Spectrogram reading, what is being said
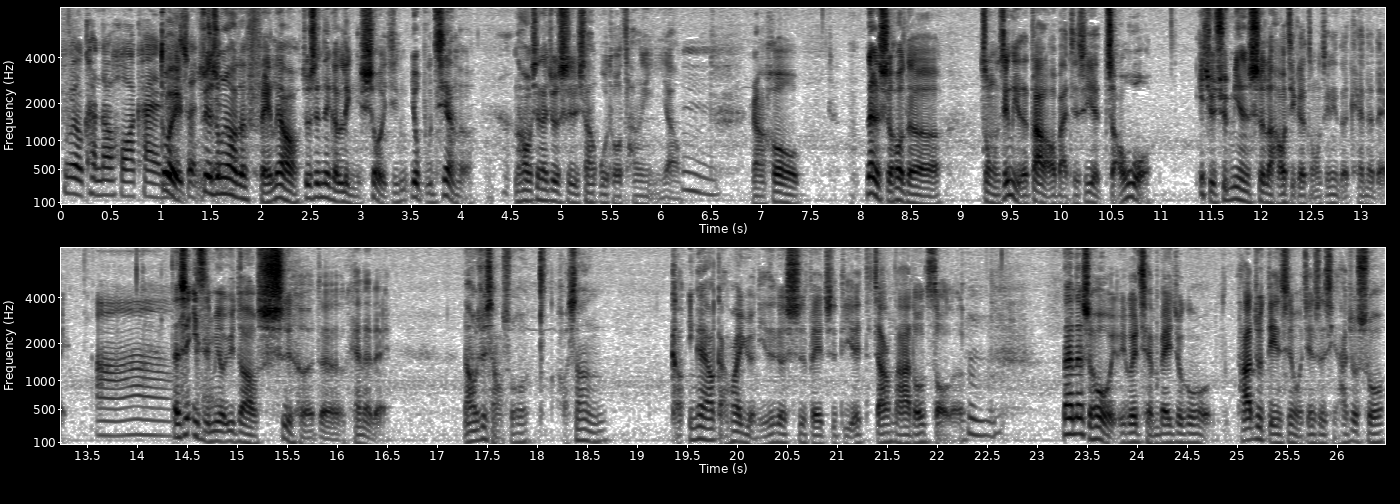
没有看到花开。对，最重要的肥料就是那个领袖已经又不见了，然后现在就是像无头苍蝇一样。嗯，然后那个时候的总经理的大老板其实也找我一起去面试了好几个总经理的 candidate 啊，但是一直没有遇到适合的 candidate。然后我就想说，好像赶应该要赶快远离这个是非之地，这样大家都走了。嗯，那那时候我有一位前辈就跟我，他就点醒我一件事情，他就说：“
